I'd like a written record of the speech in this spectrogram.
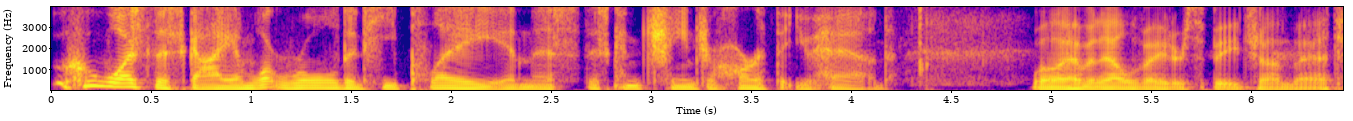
who was this guy, and what role did he play in this this kind of change of heart that you had? Well, I have an elevator speech on that,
